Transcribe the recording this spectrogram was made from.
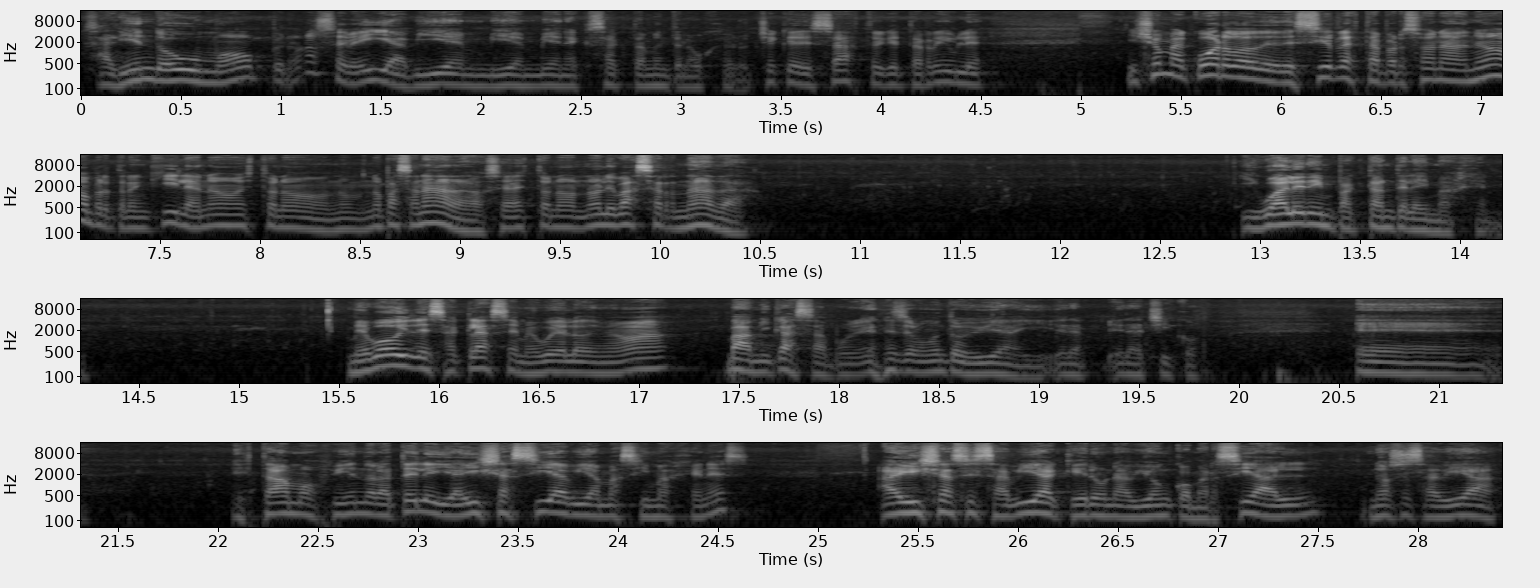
saliendo humo, pero no se veía bien, bien, bien exactamente el agujero. Che, qué desastre, qué terrible. Y yo me acuerdo de decirle a esta persona, no, pero tranquila, no, esto no, no, pasa nada, o sea, esto no, no le va a hacer nada. Igual era impactante la imagen. Me voy de esa clase, me voy a lo de mi mamá, va a mi casa, porque en ese momento vivía ahí, era, chico. Eh, estábamos viendo la tele y ahí ya sí había más imágenes. Ahí ya se sabía que era un avión comercial, no se sabía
